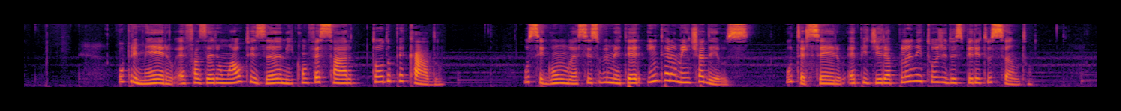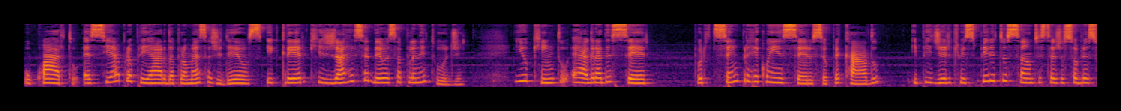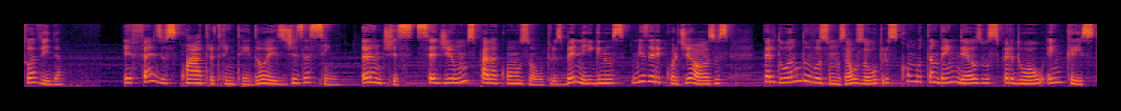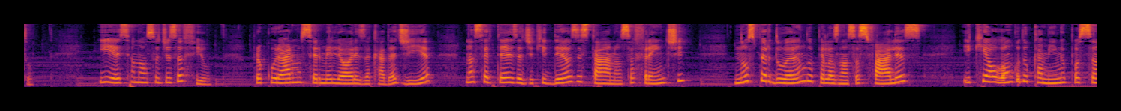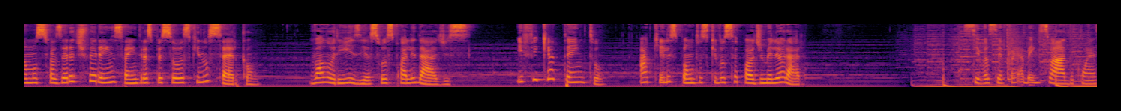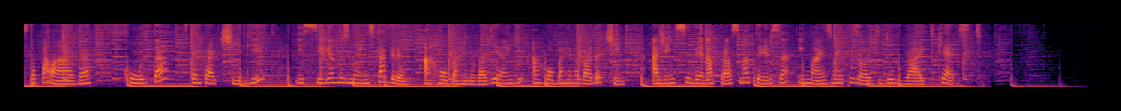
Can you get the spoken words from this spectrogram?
O primeiro é fazer um autoexame e confessar todo o pecado. O segundo é se submeter inteiramente a Deus. O terceiro é pedir a plenitude do Espírito Santo. O quarto é se apropriar da promessa de Deus e crer que já recebeu essa plenitude. E o quinto é agradecer por sempre reconhecer o seu pecado e pedir que o Espírito Santo esteja sobre a sua vida. Efésios 4:32 diz assim: Antes, sede uns para com os outros benignos, misericordiosos, perdoando-vos uns aos outros, como também Deus vos perdoou em Cristo. E esse é o nosso desafio: procurarmos ser melhores a cada dia, na certeza de que Deus está à nossa frente, nos perdoando pelas nossas falhas e que ao longo do caminho possamos fazer a diferença entre as pessoas que nos cercam. Valorize as suas qualidades e fique atento àqueles pontos que você pode melhorar. Se você foi abençoado com esta palavra, curta, compartilhe e siga-nos no Instagram, arroba renovadayang, arroba renovadateam. A gente se vê na próxima terça em mais um episódio do Rightcast.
